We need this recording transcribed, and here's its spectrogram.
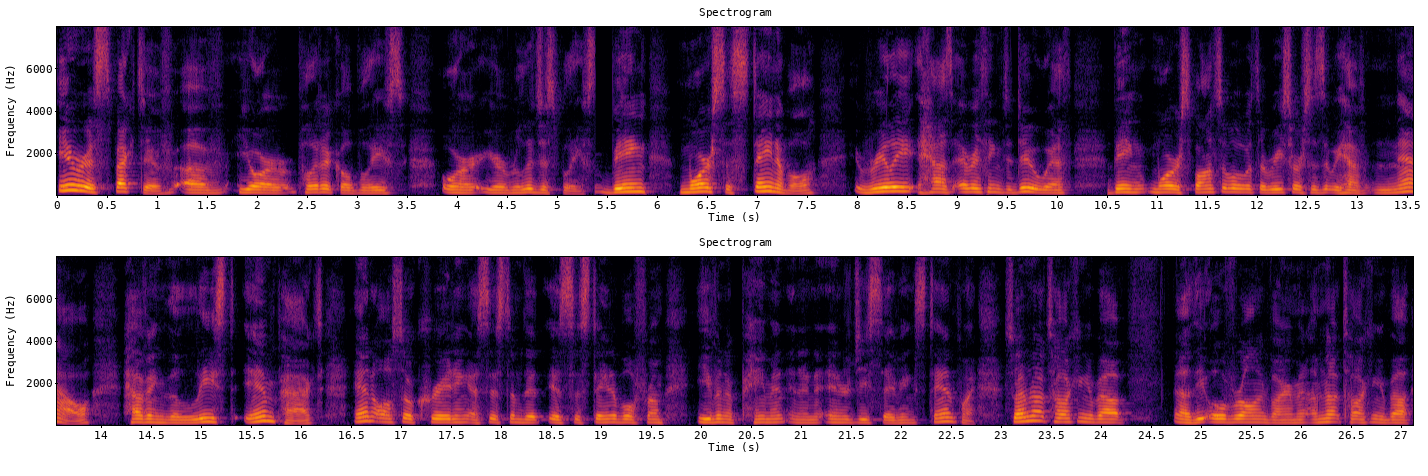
irrespective of your political beliefs or your religious beliefs. Being more sustainable really has everything to do with being more responsible with the resources that we have now, having the least impact, and also creating a system that is sustainable from even a payment and an energy saving standpoint. So I'm not talking about uh, the overall environment. I'm not talking about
